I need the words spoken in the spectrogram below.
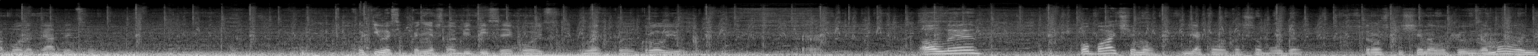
або на п'ятницю. Хотілося б, звісно, обійтися якоюсь легкою кров'ю. Але побачимо, як воно то що буде. Трошки ще налупив замовлень.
